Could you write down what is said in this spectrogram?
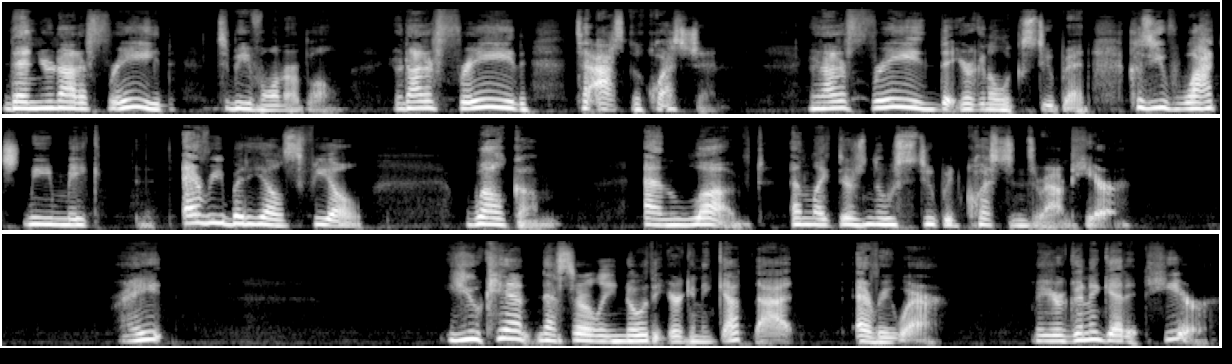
Then you're not afraid to be vulnerable. You're not afraid to ask a question. You're not afraid that you're going to look stupid because you've watched me make everybody else feel welcome and loved and like there's no stupid questions around here. Right? You can't necessarily know that you're going to get that everywhere, but you're going to get it here.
